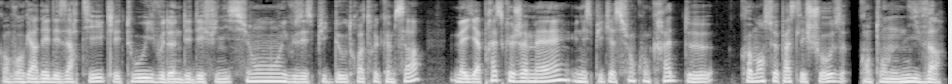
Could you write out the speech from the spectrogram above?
Quand vous regardez des articles et tout, ils vous donnent des définitions, ils vous expliquent deux ou trois trucs comme ça, mais il y a presque jamais une explication concrète de comment se passent les choses quand on y va.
